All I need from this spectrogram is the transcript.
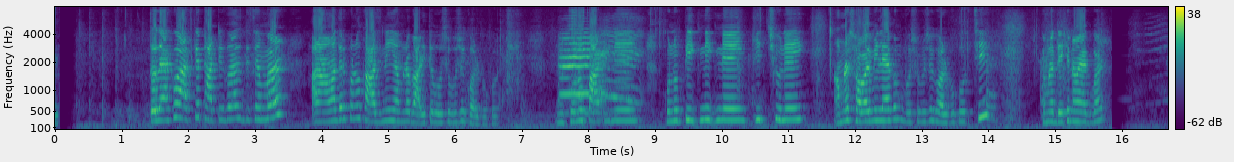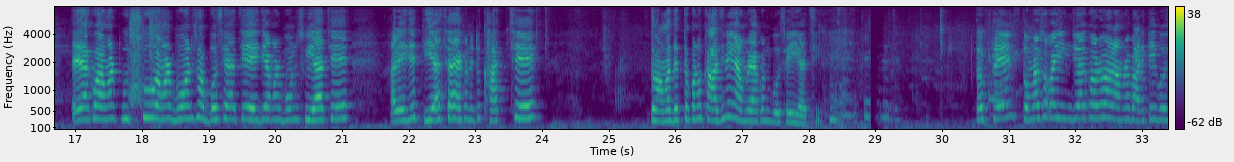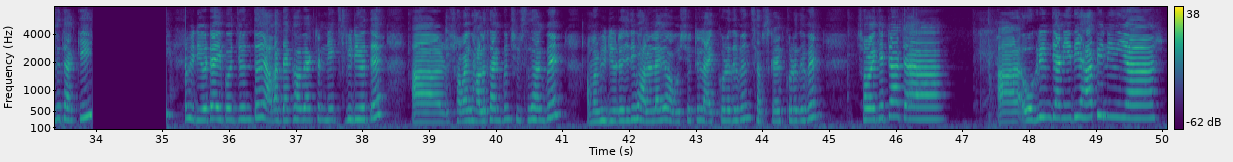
তো দেখো, আজকে থার্টি ফার্স্ট ডিসেম্বর আর আমাদের কোনো কাজ নেই, আমরা বাড়িতে বসে বসে গল্প করছি। কোনো পার্টি নেই, কোনো পিকনিক নেই, কিচ্ছু নেই। আমরা সবাই মিলে এখন বসে বসে গল্প করছি। তোমরা দেখে নাও একবার। এই দেখো, আমার পুচকু, আমার বোন সব বসে আছে, এই যে আমার বোন শুয়ে আছে, আর এই যে তিয়াসা এখন একটু খাচ্ছে। তো আমাদের তো কোনো কাজ নেই, আমরা এখন বসেই আছি। তো ফ্রেন্ডস তোমরা সবাই এনজয় করো, আর আমরা বাড়িতেই বসে থাকি। ভিডিওটা এই পর্যন্তই, আবার দেখা হবে একটা নেক্সট ভিডিওতে। আর সবাই ভালো থাকবেন, সুস্থ থাকবেন। আমার ভিডিওটা যদি ভালো লাগে, অবশ্যই একটা লাইক করে দেবেন সাবস্ক্রাইব করে দেবেন। সবাইকে টাটা! আর অগ্রিম জানিয়ে দিই হ্যাপি নিউ ইয়ার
